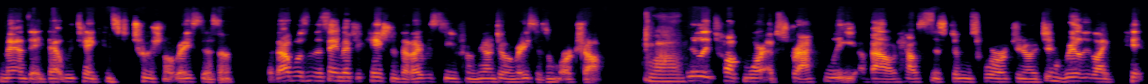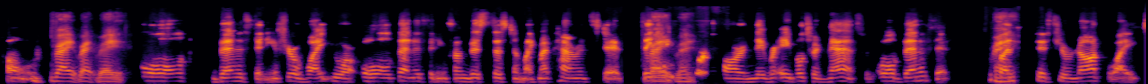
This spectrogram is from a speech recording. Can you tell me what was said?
mandate that we take institutional racism. But that wasn't the same education that I received from the Undoing Racism workshop. Wow. Really talk more abstractly about how systems work. You know, it didn't really like hit home. Right, right, right. All benefiting. If you're white, you are all benefiting from this system, like my parents did. They Right, right. worked hard and they were able to advance with all benefit. Right. But if you're not white,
